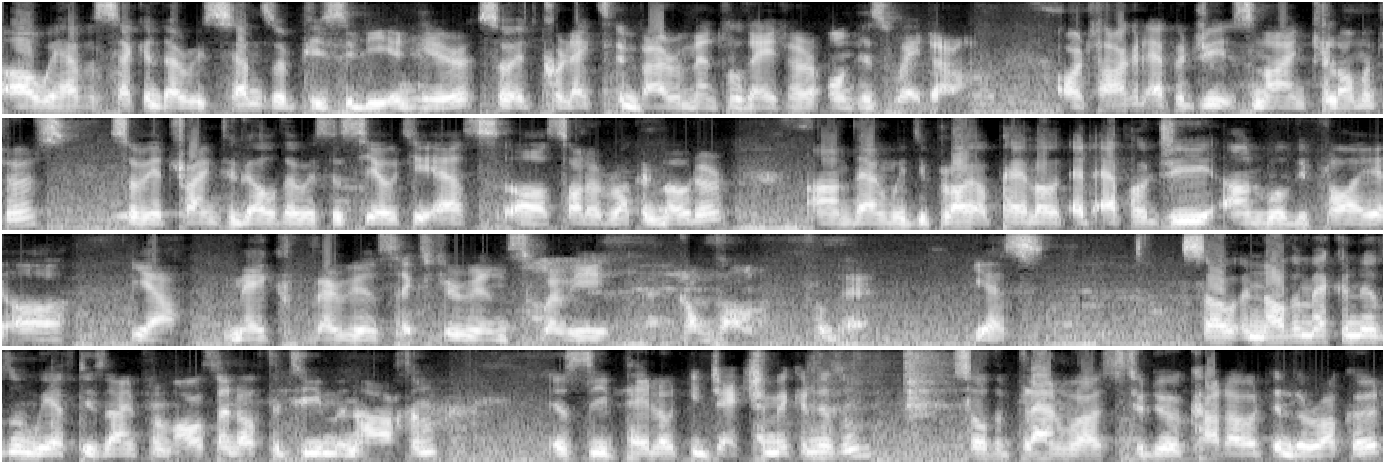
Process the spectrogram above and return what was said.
Uh, we have a secondary sensor PCB in here, so it collects environmental data on his way down. Our target apogee is 9 kilometers, so we're trying to go there with the COTS uh, solid rocket motor. And then we deploy our payload at apogee and we'll deploy, uh, yeah, make various experience where we come down from there. Yes. So another mechanism we have designed from our side of the team in Aachen is the payload ejection mechanism. So the plan was to do a cutout in the rocket.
